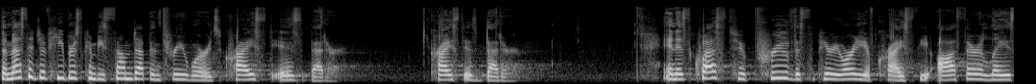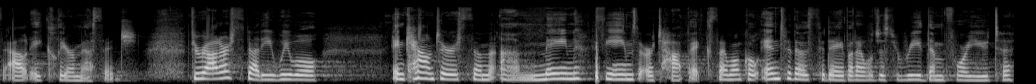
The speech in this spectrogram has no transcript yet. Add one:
The message of Hebrews can be summed up in three words Christ is better. Christ is better. In his quest to prove the superiority of Christ, the author lays out a clear message. Throughout our study, we will encounter some um, main themes or topics. I won't go into those today, but I will just read them for you to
